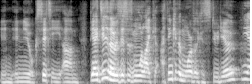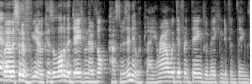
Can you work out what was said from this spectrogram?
in in New York City. Um, the idea though is this is more like I think of it more of like a studio. Yeah. Where we're sort of you know because a lot of the days when there's not customers in here, we're playing around with different things, we're making different things.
